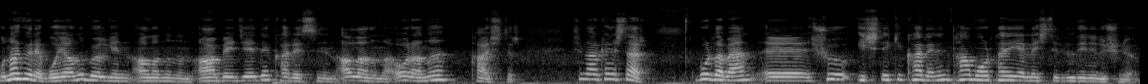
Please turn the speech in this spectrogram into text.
Buna göre boyalı bölgenin alanının ABCD karesinin alanına oranı kaçtır? Şimdi arkadaşlar burada ben e, şu içteki karenin tam ortaya yerleştirildiğini düşünüyorum.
